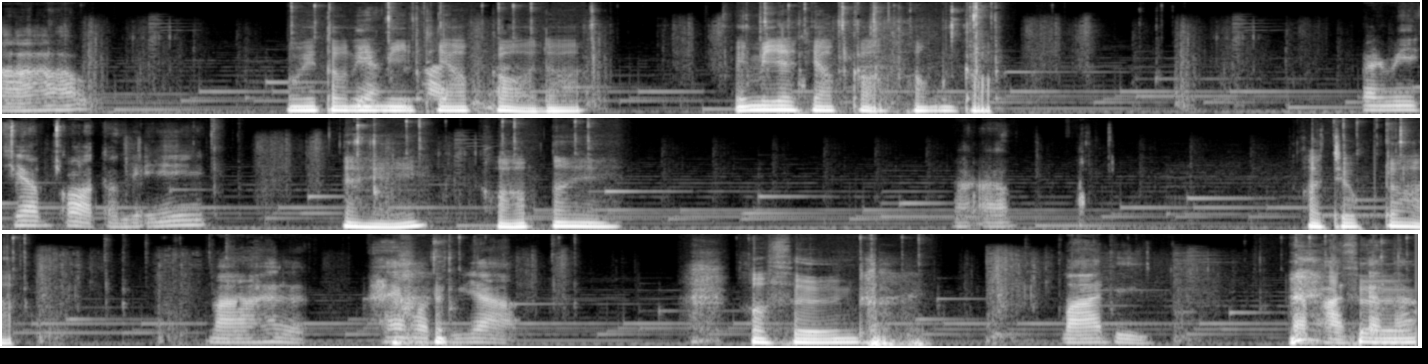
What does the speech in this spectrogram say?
ครับอุ้ยตรงนี้เปลี่มียนเทียบเกาะด้วยไม่มีเทียบเกาะฟ้ามันเกาะมันมีเทียบเกาะตรงนี้ไหนขออัพหน่อยมาอัพขอจุ๊บด้วยมาเหอะให้หมดทุกอย่าง ขอเซิงด้วยมาดิแต่ผ่านเซิกันงนะ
